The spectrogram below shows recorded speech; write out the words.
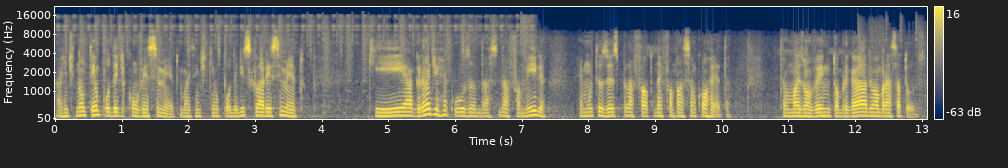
a gente não tem o poder de convencimento, mas a gente tem o poder de esclarecimento, que a grande recusa da, da família é muitas vezes pela falta da informação correta. Então, mais uma vez, muito obrigado e um abraço a todos.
